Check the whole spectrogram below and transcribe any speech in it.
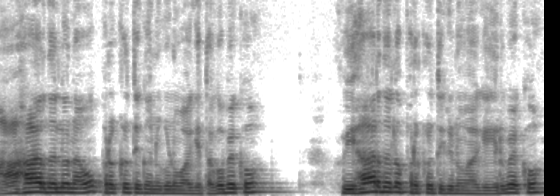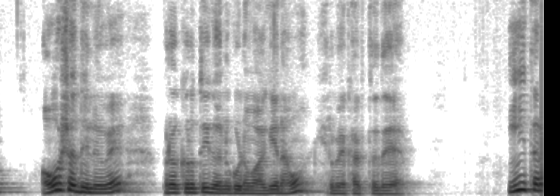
ಆಹಾರದಲ್ಲೂ ನಾವು ಪ್ರಕೃತಿಗನುಗುಣವಾಗಿ ತಗೋಬೇಕು, ವಿಹಾರದಲ್ಲೂ ಪ್ರಕೃತಿಗುಣವಾಗಿ ಇರಬೇಕು, ಔಷಧಿಲುವೇ ಪ್ರಕೃತಿಗನುಗುಣವಾಗಿ ನಾವು ಇರಬೇಕಾಗ್ತದೆ. ಈ ಥರ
